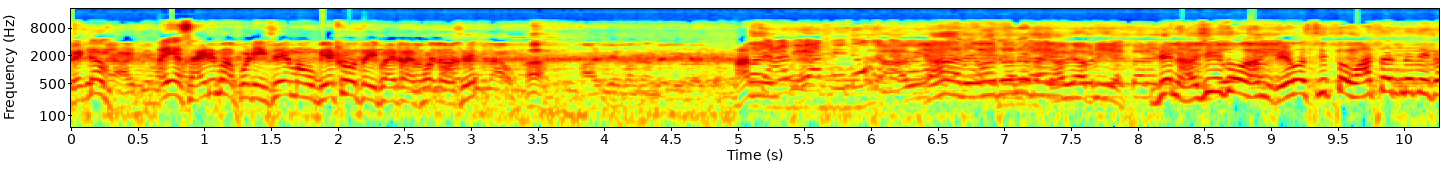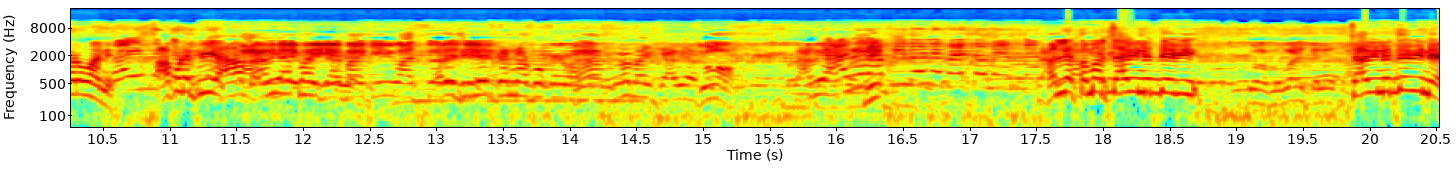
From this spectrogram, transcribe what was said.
મેડમ અહીંયા સાઈડમાં પડી છે એમાં હું બેઠો થઈ ભાઈ ભાઈ ફોટો છે. હા. બેન હજી તો વ્યવસ્થિત તો વાત જ નથી કરવાની. આપણે પી આ ચાવી આપી, એ ભાઈ કેવી વાત કરે છે. ડિલીટ કરી નાખો કઈ વાત હા? નહીં. ભાઈ ચાવી આપો. જો. ચાવી આપી દો ને ભાઈ તમે એમને. એટલે તમારે ચાવી નથી દેવી. ચાવી નથી દેવી ને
